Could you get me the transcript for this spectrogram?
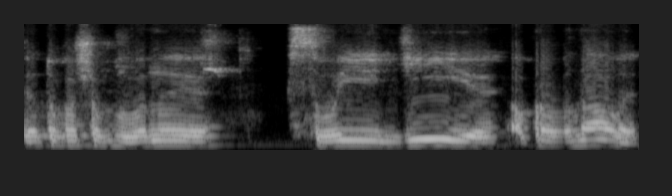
для того, щоб вони свої дії оправдали.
